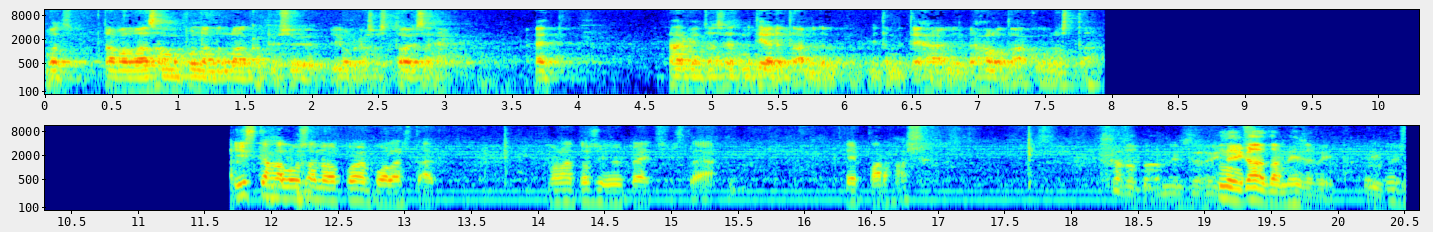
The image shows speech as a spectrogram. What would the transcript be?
mutta tavallaan sama punainen lanka pysyy julkaisusta toiseen. Et tärkeintä on se, että me tiedetään, mitä, mitä me tehdään ja mitä me halutaan kuulostaa. Iskä haluaa sanoa pojan puolesta, että me ollaan tosi ylpeitä ja tee parhaas. Katsotaan mihin se riittää. Niin, katsotaan mihin se riittää. Kaksi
